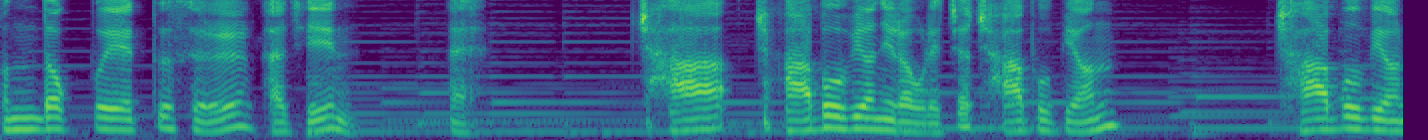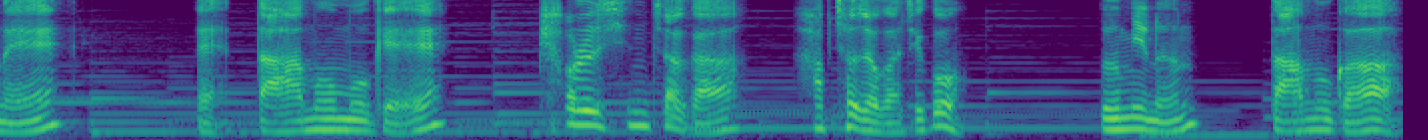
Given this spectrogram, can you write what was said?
언덕부의 뜻을 가진 네, 좌 좌부변이라고 그랬죠. 좌부변, 좌부변에 네, 나무목의 펼신자가 합쳐져 가지고 의미는 나무가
